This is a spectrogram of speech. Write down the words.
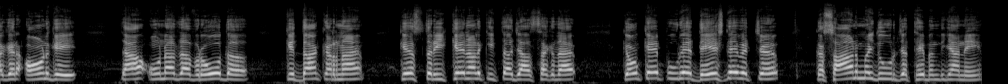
ਅਗਰ ਆਉਣਗੇ, ਤਾਂ ਉਹਨਾਂ ਦਾ ਵਿਰੋਧ ਕਿੱਦਾਂ ਕਰਨਾ ਹੈ, ਕਿਸ ਤਰੀਕੇ ਨਾਲ ਕੀਤਾ ਜਾ ਸਕਦਾ ਹੈ, ਕਿਉਂਕਿ ਪੂਰੇ ਦੇਸ਼ ਦੇ ਵਿੱਚ ਕਿਸਾਨ ਮਜ਼ਦੂਰ ਜਥੇਬੰਦੀਆਂ ਨੇ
